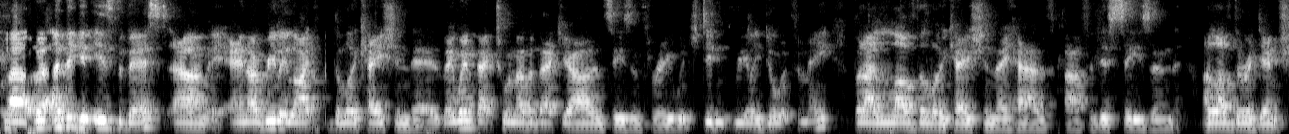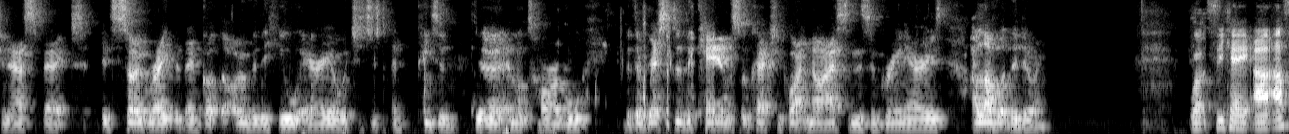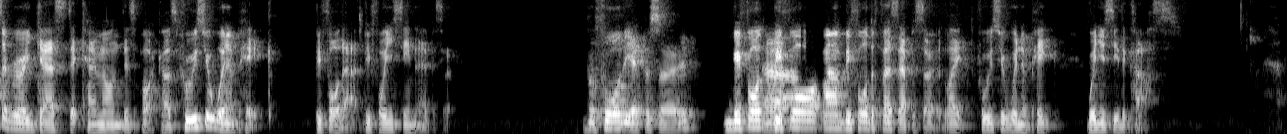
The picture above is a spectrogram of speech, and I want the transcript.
uh, but I think it is the best, um, and I really like the location there. They went back to another backyard in season three, which didn't really do it for me. But I love the location they have uh, for this season. I love the redemption aspect. It's so great that they've got the over the hill area, which is just a piece of dirt and looks horrible. But the rest of the camps look actually quite nice, and there's some green areas. I love what they're doing. Well, CK, uh, ask every guest that came on this podcast, who's your winner pick before that, before you've seen the episode? Before the episode, Before Uh, before um before the first episode, like who's your winner pick when you see the cast?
